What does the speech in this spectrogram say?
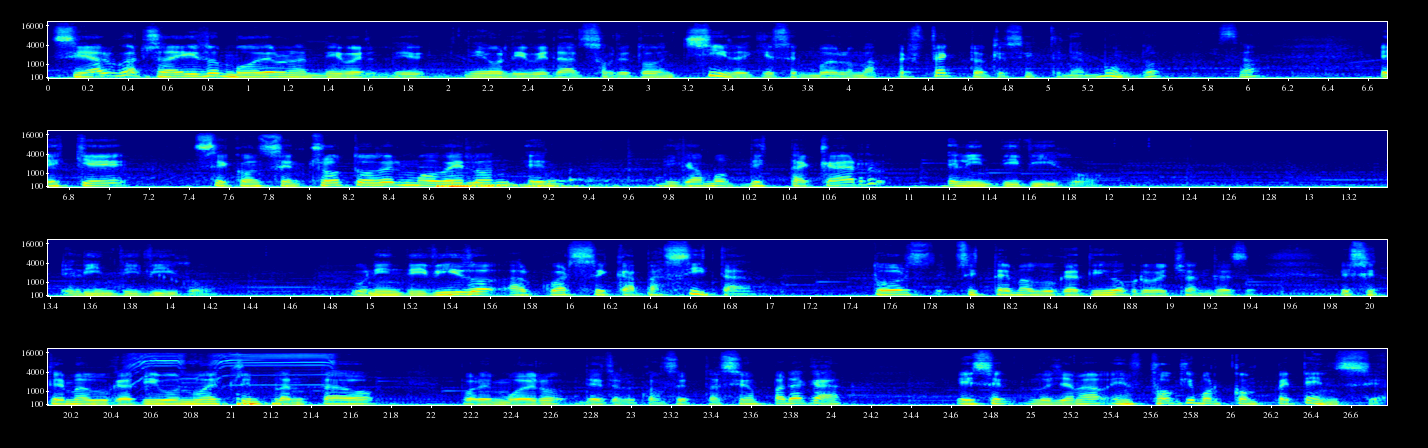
Si algo ha traído el modelo neoliberal, sobre todo en Chile, que es el modelo más perfecto que existe en el mundo, es que se concentró todo el modelo en, digamos, destacar el individuo. El individuo. Un individuo al cual se capacita todo el sistema educativo, aprovechando eso, el sistema educativo nuestro implantado por el modelo desde la concertación para acá, es lo llamado enfoque por competencia.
